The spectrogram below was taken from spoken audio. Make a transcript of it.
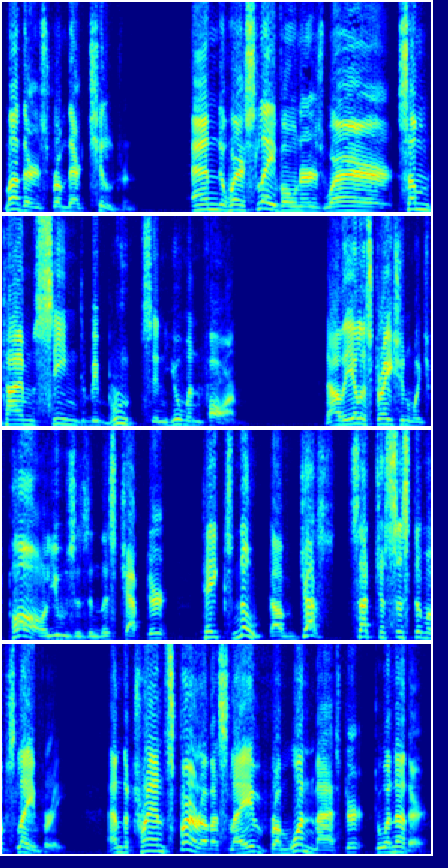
mothers from their children, and where slave owners were sometimes seen to be brutes in human form. Now, the illustration which Paul uses in this chapter takes note of just such a system of slavery and the transfer of a slave from one master to another.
